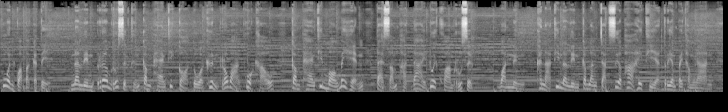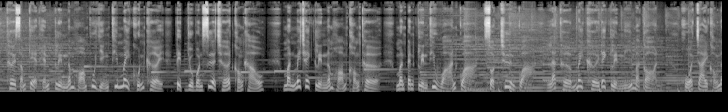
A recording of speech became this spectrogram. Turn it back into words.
ห้วนกว่าปกตินลินเริ่มรู้สึกถึงกำแพงที่ก่อตัวขึ้นระหว่างพวกเขา กำแพงที่มองไม่เห็น แต่สัมผัสได้ด้วยความรู้สึก วันหนึ่ง ขณะที่นลินกำลังจัดเสื้อผ้าให้เทียเตรียมไปทำงาน เธอสังเกตเห็นกลิ่นน้ำหอมผู้หญิงที่ไม่คุ้นเคย ติดอยู่บนเสื้อเชิ้ตของเขา มันไม่ใช่กลิ่นน้ำหอมของเธอ มันเป็นกลิ่นที่หวานกว่า สดชื่นกว่า และเธอไม่เคยได้กลิ่นนี้มาก่อน หัวใจของน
